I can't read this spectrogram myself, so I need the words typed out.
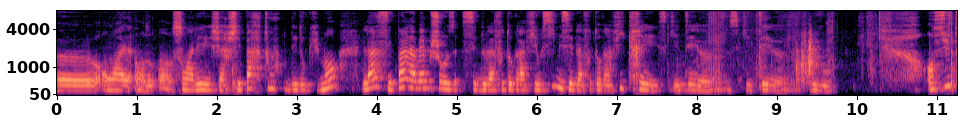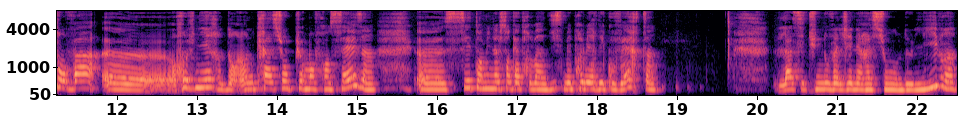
euh, ont, sont allés chercher partout des documents. Là, c'est pas la même chose. C'est de la photographie aussi, mais c'est de la photographie créée, ce qui était, euh, ce qui était euh, nouveau. Ensuite, on va euh, revenir dans une création purement française. Euh, c'est en 1990 mes premières découvertes. Là, c'est une nouvelle génération de livres.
